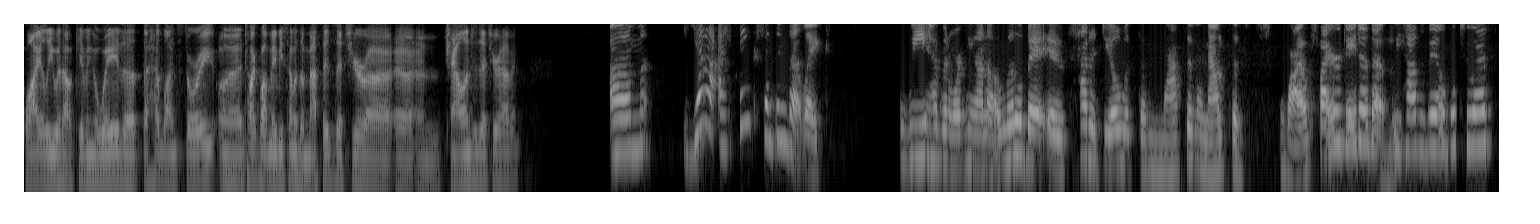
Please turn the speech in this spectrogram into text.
quietly without giving away the, the headline story uh, talk about maybe some of the methods that you're uh, uh, and challenges that you're having um yeah i think something that like we have been working on a little bit is how to deal with the massive amounts of wildfire data that mm-hmm. we have available to us.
